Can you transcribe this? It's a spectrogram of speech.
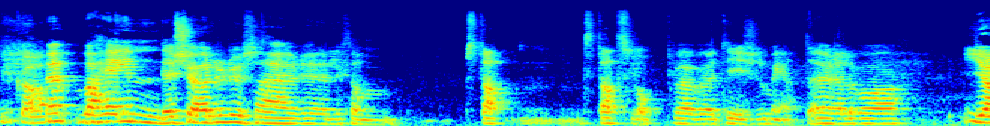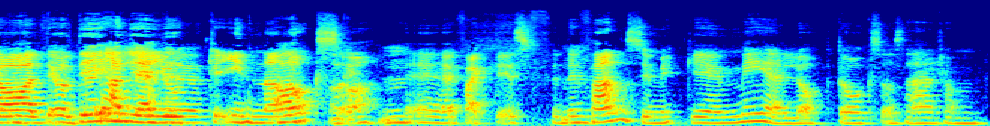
gav. Men vad hände? Körde du så här eh, liksom stadslopp över 10 kilometer eller vad? Ja, och det hade jag gjort innan ja, också okay. mm. eh, faktiskt. För det fanns ju mycket mer lopp då också, så här som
